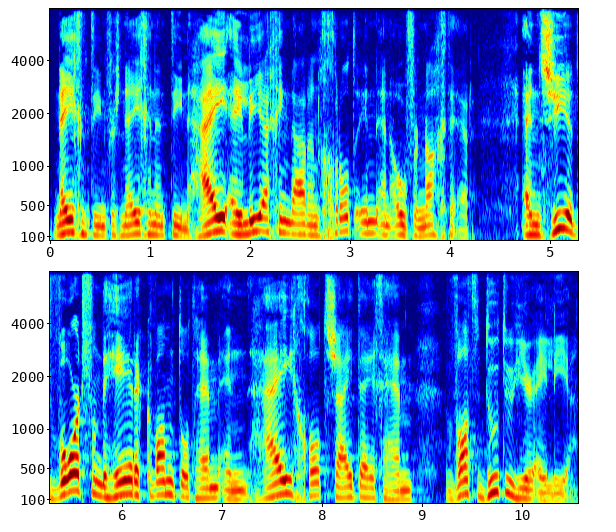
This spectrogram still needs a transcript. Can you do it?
19, vers 9 en 10. Hij, Elia, ging daar een grot in en overnachtte er. En zie, het woord van de Heere kwam tot hem en hij, God, zei tegen hem, wat doet u hier, Elia?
